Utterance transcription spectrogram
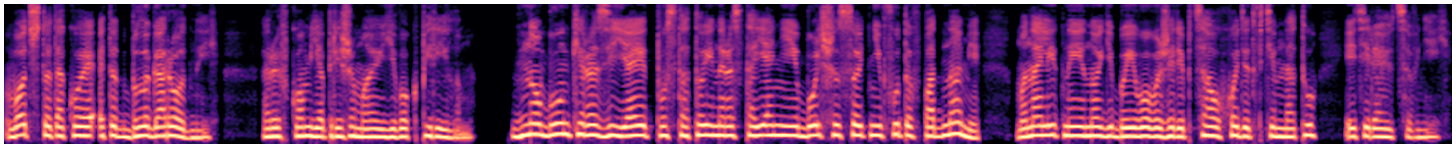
Вот что такое этот благородный. Рывком я прижимаю его к перилам. Дно бункера зияет пустотой на расстоянии больше сотни футов под нами, монолитные ноги боевого жеребца уходят в темноту и теряются в ней.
